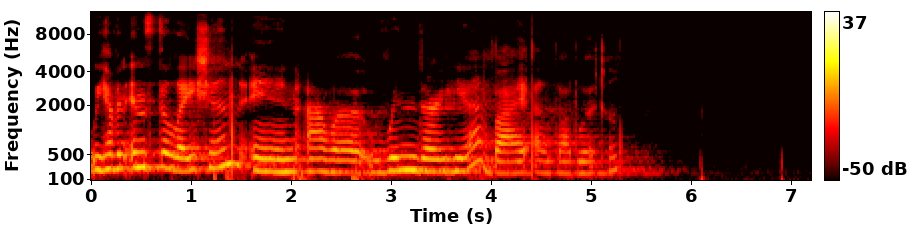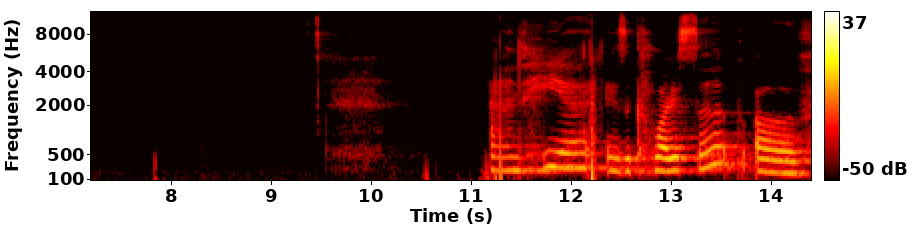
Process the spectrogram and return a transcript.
We have an installation in our window here by Elgard Wurtel. And here is a close-up of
